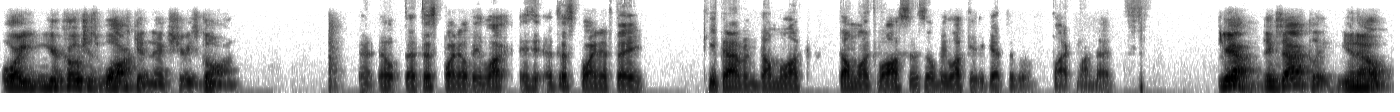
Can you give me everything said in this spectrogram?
or your coach is walking next year. He's gone. At this point, it'll be luck. At this point, if they keep having dumb luck, dumb luck losses, they'll be lucky to get to the Black Monday. Yeah, exactly. You know,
